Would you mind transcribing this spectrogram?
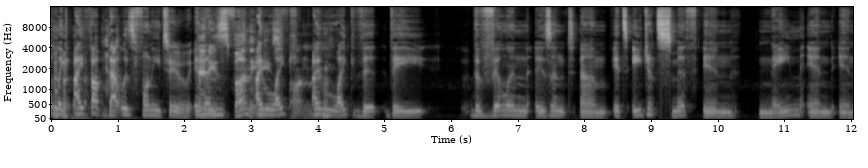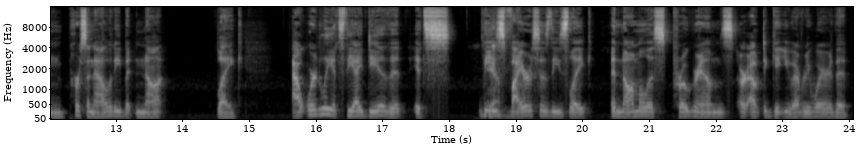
like I thought that was funny too. And, And, then he's funny. I He's like fun. I like that they the villain isn't um it's Agent Smith in name and in personality but not like outwardly it's the idea that it's these viruses these like anomalous programs are out to get you everywhere that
